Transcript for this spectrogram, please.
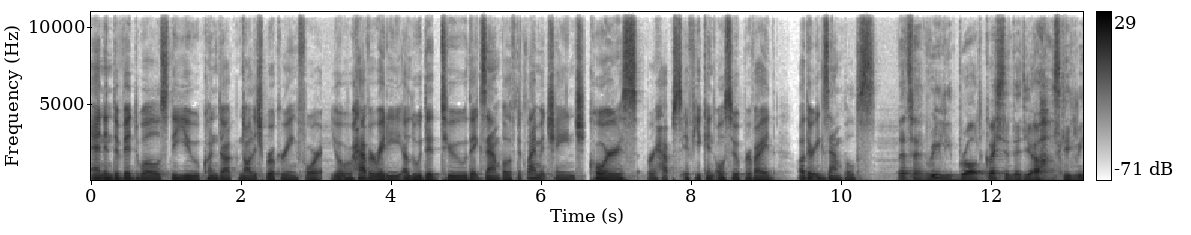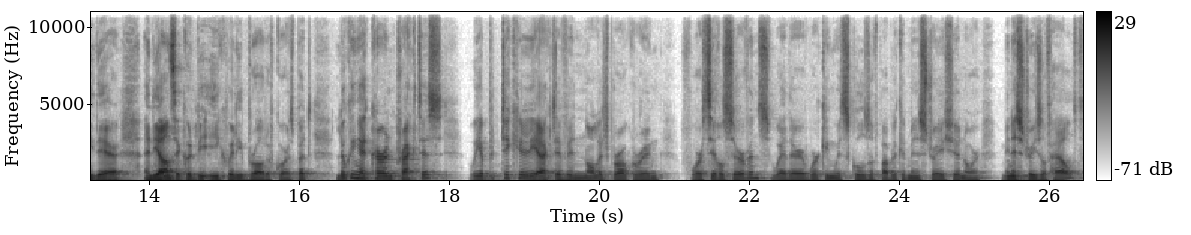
and individuals do you conduct knowledge brokering for? You have already alluded to the example of the climate change course. Perhaps if you can also provide other examples. That's a really broad question that you're asking me there. And the answer could be equally broad, of course. But looking at current practice, we are particularly active in knowledge brokering for civil servants, whether working with schools of public administration or ministries of health,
